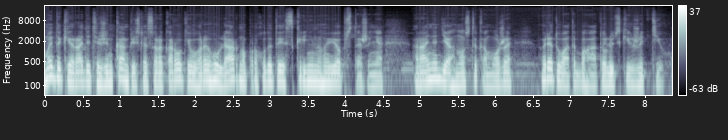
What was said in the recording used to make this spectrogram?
Медики радять жінкам після 40 років регулярно проходити скринінгові обстеження. Рання діагностика може врятувати багато людських життів.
